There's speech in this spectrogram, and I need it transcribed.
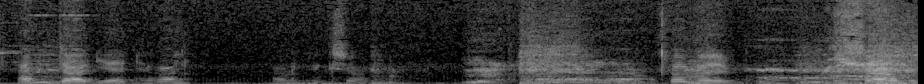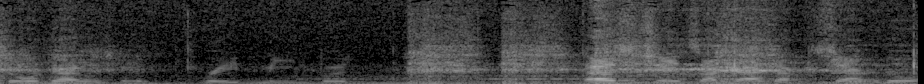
I haven't died yet, have I? I don't think so. I thought the Salvador guy was gonna raid me, but that was a chance I got Dr. Salvador.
